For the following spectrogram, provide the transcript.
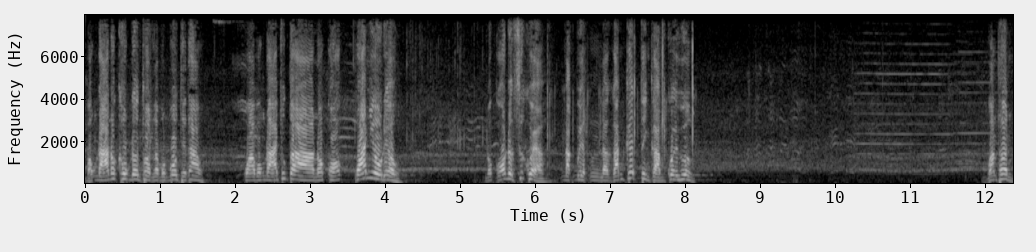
Bóng đá nó không đơn thuần là một môn thể thao. Qua bóng đá chúng ta nó có quá nhiều điều. Nó có được sức khỏe, đặc biệt là gắn kết tình cảm quê hương. Văn Thân.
